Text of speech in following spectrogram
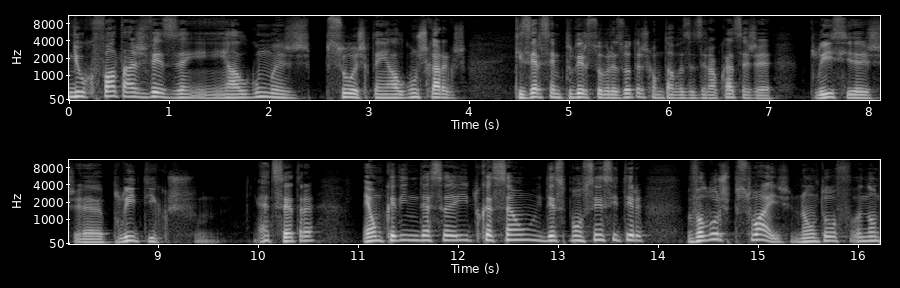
E o que falta às vezes em, em algumas pessoas que têm alguns cargos que exercem poder sobre as outras, como estavas a dizer há bocado, seja polícias, uh, políticos, etc., é um bocadinho dessa educação e desse bom senso e ter valores pessoais. Não estou. Não,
